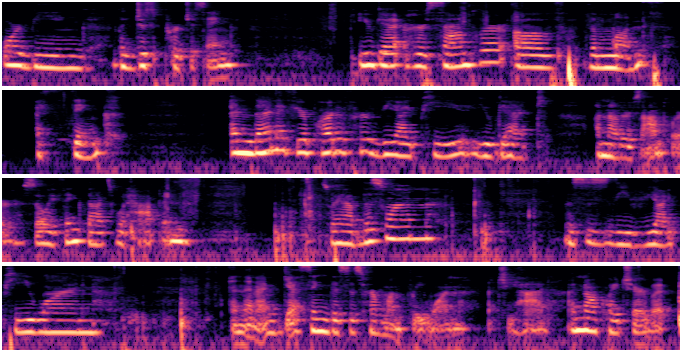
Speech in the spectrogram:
for being like just purchasing. You get her sampler of the month, I think. And then if you're part of her VIP, you get another sampler. So I think that's what happened. So I have this one. This is the VIP one. And then I'm guessing this is her monthly one that she had. I'm not quite sure, but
